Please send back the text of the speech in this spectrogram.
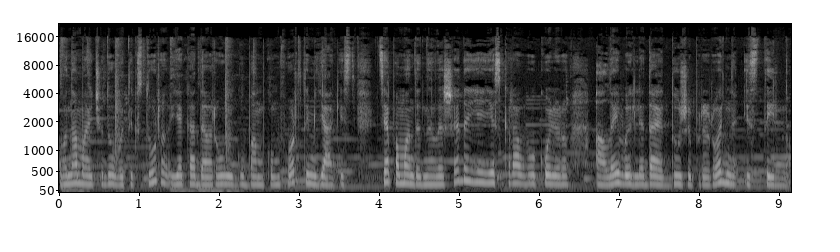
Вона має чудову текстуру, яка дарує губам комфорт і м'якість. Ця помада не лише дає яскравого кольору, але й виглядає дуже природно і стильно.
